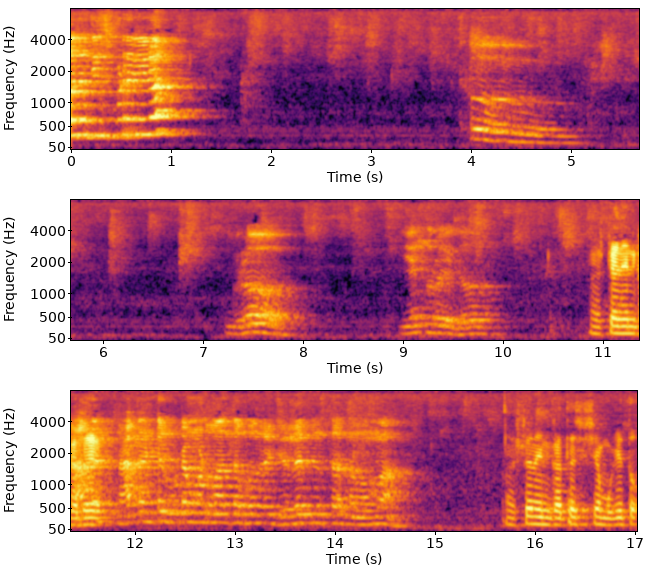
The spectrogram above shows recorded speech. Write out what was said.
ಮೊದಲು ತಿನ್ಸ್ಬಿಡ್ರೆ ನೀನು? ಥೂ. ಗುರು ಏನ್ ಗುರು ಇದು? ಅಷ್ಟೇ ನಿನ್ ಕತೆ. ನಾಲ್ಕು ಗಂಟೆಗೆ ಊಟ ಮಾಡುವ ಅಂತ ಬಂದ್ರೆ ಜಿಲ್ಲೆ ತಿನ್ಸ್ತಾರೆ ನಮ್ಮಮ್ಮ. ಅಷ್ಟೇ ನಿನ್ ಕತೆ ಶಿಷ್ಯ ಮುಗೀತು.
